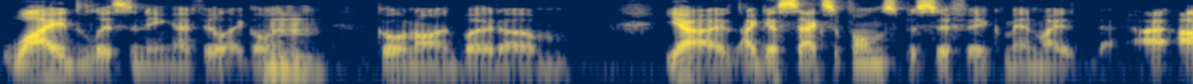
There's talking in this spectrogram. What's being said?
wide listening. I feel like going Mm. going on, but um, yeah, I, I guess saxophone specific. Man, my I, I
